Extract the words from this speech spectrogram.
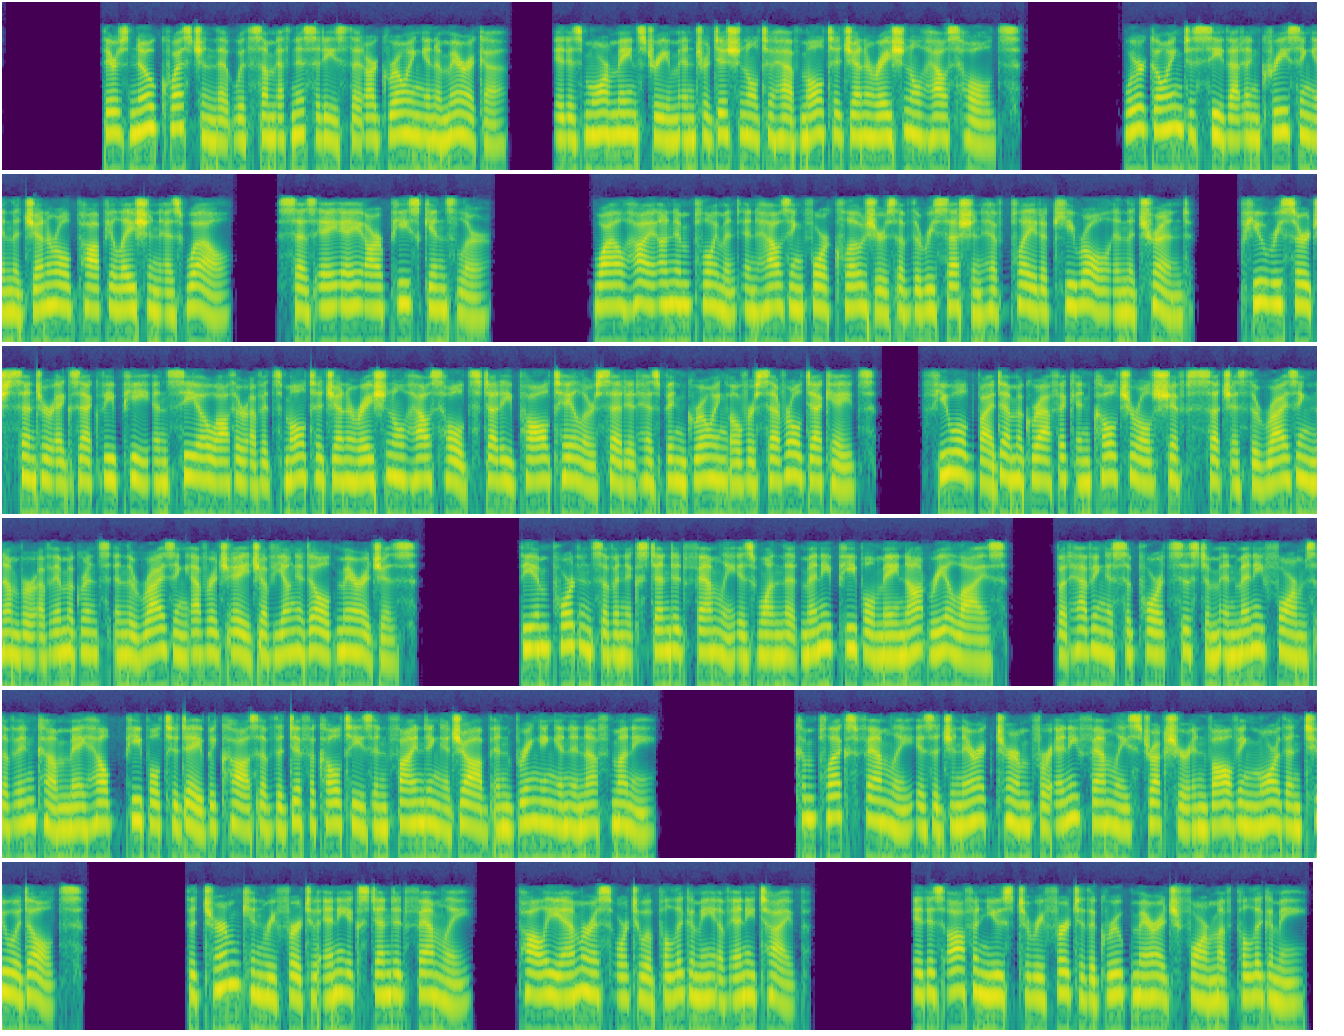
There's no question that with some ethnicities that are growing in America, it is more mainstream and traditional to have multi-generational households. We're going to see that increasing in the general population as well, says AARP's Ginzler. While high unemployment and housing foreclosures of the recession have played a key role in the trend, Pew Research Center exec VP and CO author of its multi-generational household study Paul Taylor said it has been growing over several decades, fueled by demographic and cultural shifts such as the rising number of immigrants and the rising average age of young adult marriages. The importance of an extended family is one that many people may not realize, but having a support system and many forms of income may help people today because of the difficulties in finding a job and bringing in enough money. Complex family is a generic term for any family structure involving more than two adults. The term can refer to any extended family, polyamorous or to a polygamy of any type. It is often used to refer to the group marriage form of polygamy.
